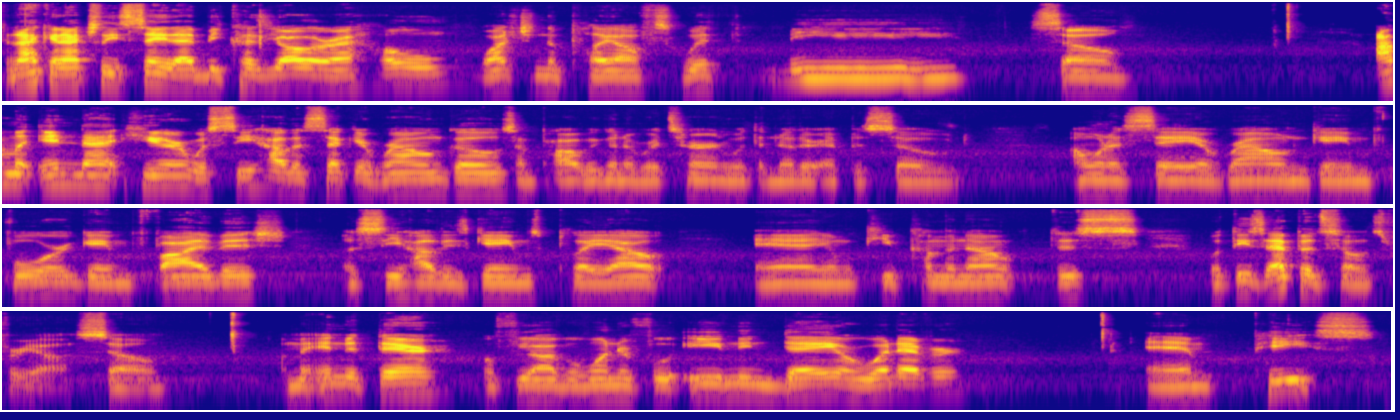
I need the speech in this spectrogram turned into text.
and I can actually say that because y'all are at home watching the playoffs with me. So I'm going to end that here. We'll see how the second round goes. I'm probably going to return with another episode. I want to say around game four, game five ish. Let's see how these games play out. And I'm going to keep coming out this with these episodes for y'all. So I'm gonna end it there. Hope y'all have a wonderful evening, day, or whatever. And peace.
